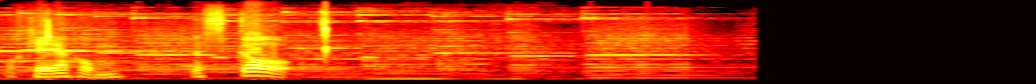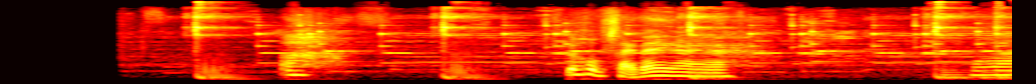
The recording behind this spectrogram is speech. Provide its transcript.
โอเคครับผม let's go แล้วผมใส่ได้ไงอะว่า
